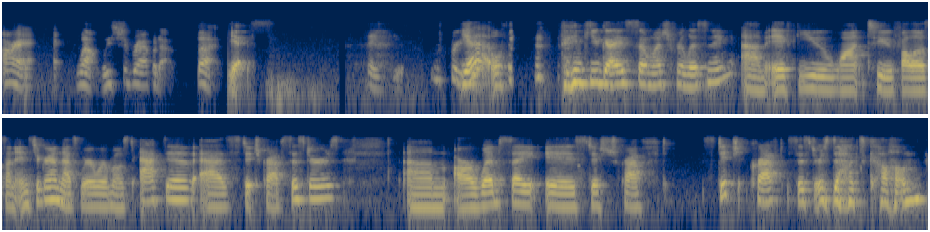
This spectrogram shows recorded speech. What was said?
All right. Well, we should wrap it up. But yes. Thank you. Yeah, well, thank you guys so much for listening. Um, if you want to follow us on Instagram, that's where we're most active as Stitchcraft Sisters. Um, our website is stitchcraft stitchcraftsisters.com,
